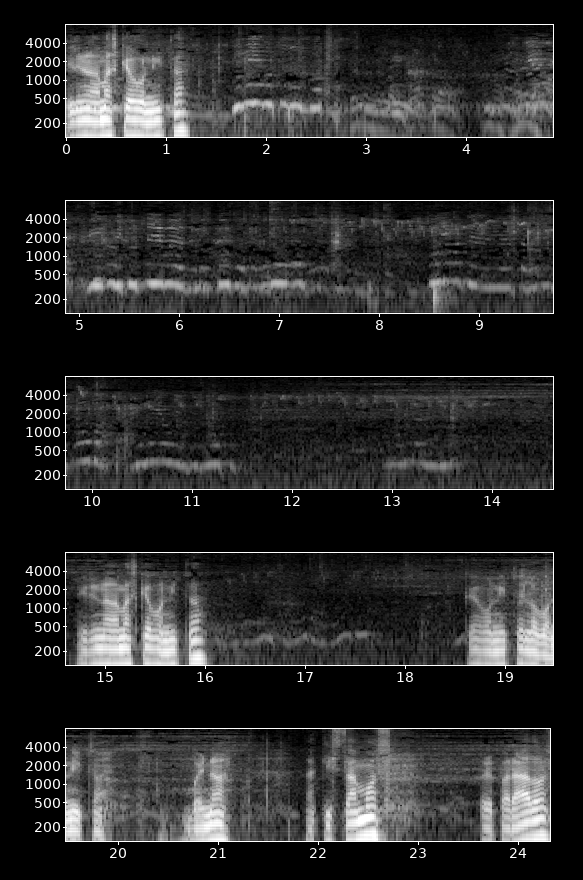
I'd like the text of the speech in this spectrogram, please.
Miren nada más que bonita. Miren nada más que bonito. Qué bonito y lo bonito. Bueno, aquí estamos preparados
